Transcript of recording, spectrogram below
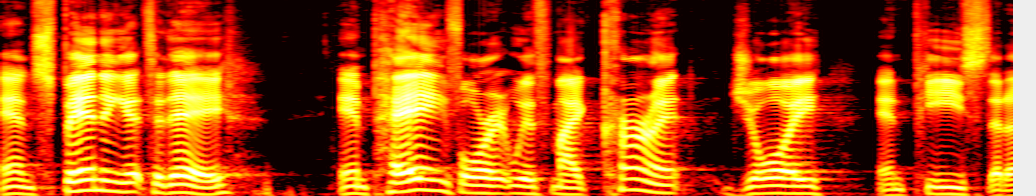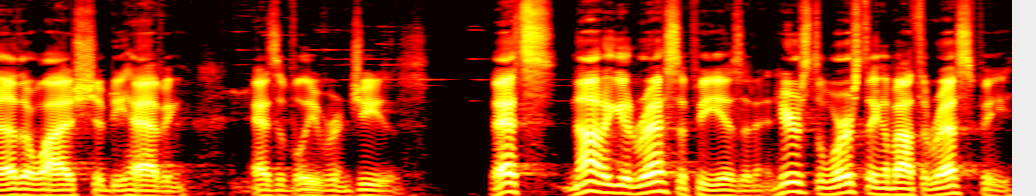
and spending it today and paying for it with my current joy and peace that I otherwise should be having as a believer in Jesus. That's not a good recipe, isn't it? Here's the worst thing about the recipe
